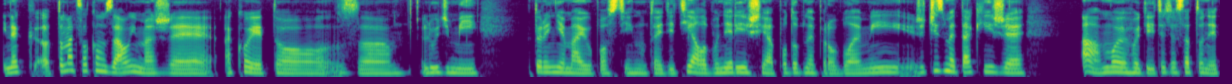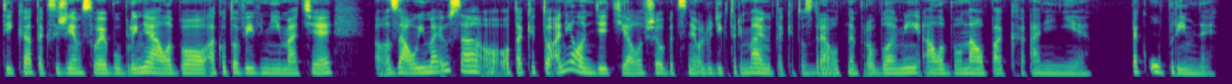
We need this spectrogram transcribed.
Inak e, to ma celkom zaujíma, že ako je to s ľuďmi, ktorí nemajú postihnuté deti alebo neriešia podobné problémy, že či sme takí, že a môjho dieťaťa sa to netýka, tak si žijem v svojej bubline, alebo ako to vy vnímate, e, zaujímajú sa o, o takéto, ani len deti, ale všeobecne o ľudí, ktorí majú takéto zdravotné problémy, alebo naopak ani nie. Tak úprimne.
